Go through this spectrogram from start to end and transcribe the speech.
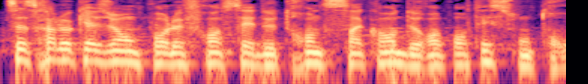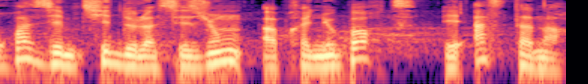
Ce sera l'occasion pour le Français de 35 ans de remporter son troisième titre de la saison après Newport et Astana.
